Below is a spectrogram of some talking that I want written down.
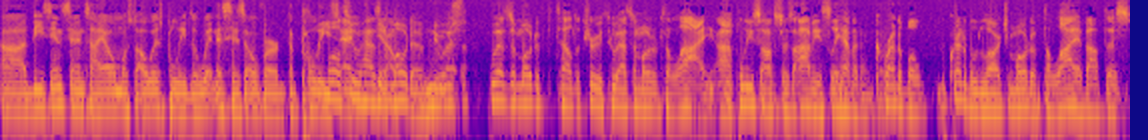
uh, these incidents, I almost always believe the witnesses over the police. Well, and, who has you the know, motive? Who, News. who has a motive to tell the truth? Who has a motive to lie? Uh, police officers obviously have an incredible, incredibly large motive to lie about this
